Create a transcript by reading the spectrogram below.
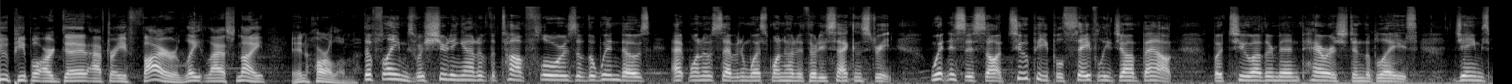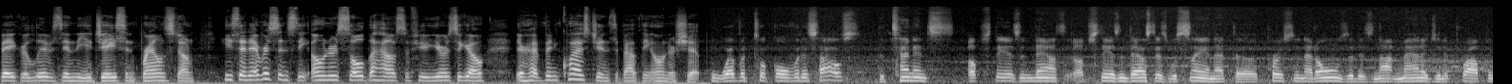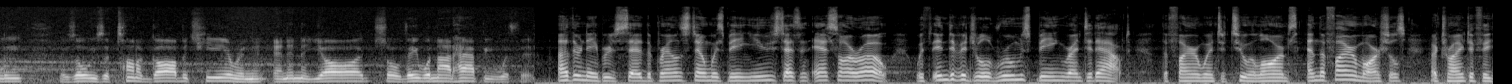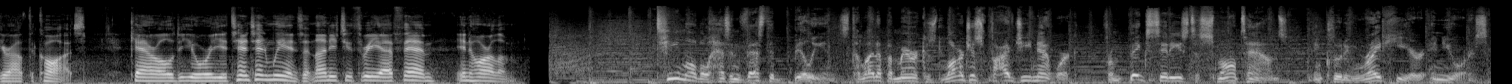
two people are dead after a fire late last night in Harlem. The flames were shooting out of the top floors of the windows at 107 West 132nd Street. Witnesses saw two people safely jump out, but two other men perished in the blaze. James Baker lives in the adjacent brownstone. He said ever since the owners sold the house a few years ago, there have been questions about the ownership. Whoever took over this house, the tenants upstairs and down upstairs and downstairs were saying that the person that owns it is not managing it properly. There's always a ton of garbage here and, and in the yard, so they were not happy with it. Other neighbors said the brownstone was being used as an SRO, with individual rooms being rented out. The fire went to two alarms, and the fire marshals are trying to figure out the cause. Carol D'Auria, 1010 Wins at 92.3 FM in Harlem. T-Mobile has invested billions to light up America's largest 5G network from big cities to small towns, including right here in yours.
